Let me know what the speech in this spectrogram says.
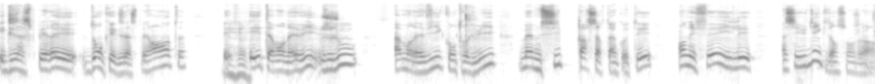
exaspérée, donc exaspérante, mhm. est, à mon avis, joue, à mon avis, contre lui, même si, par certains côtés, en effet, il est assez unique dans son genre.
